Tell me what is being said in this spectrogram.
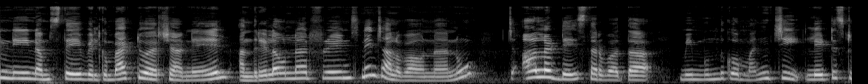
అండి నమస్తే. Welcome back to our channel. అందరు ఎలా ఉన్నారు ఫ్రెండ్స్? నేను చాలా బాగున్నాను. చాలా డేస్ తర్వాత మీ ముందుకు మంచి లేటెస్ట్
